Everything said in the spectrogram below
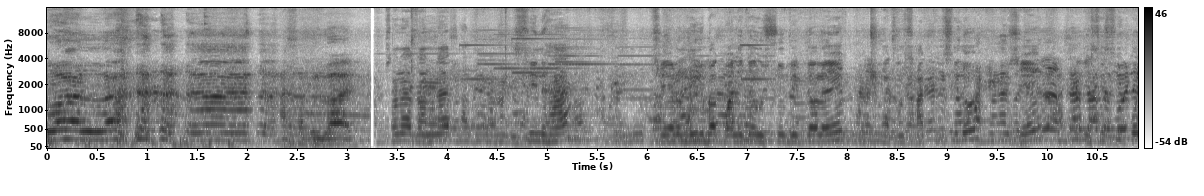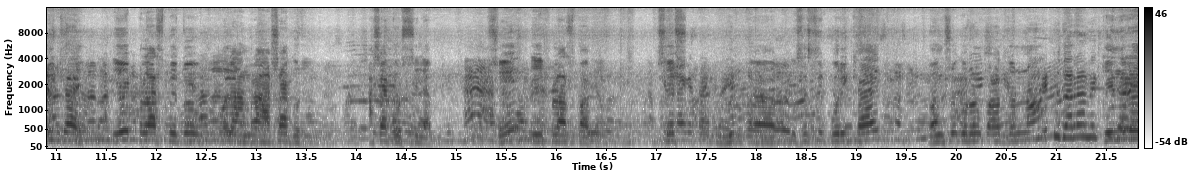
ও ভাই। সোনা জান্নাত সিনহা। সে হলো নির্বাক বালিকা উচ্চ বিদ্যালয়ের একজন ছাত্রী ছিল। সে এসএসসি পরীক্ষায় এ প্লাস পেত বলে আমরা আশা করি, আশা করছিলাম। সে এ প্লাস পাবে। সে এসএসসি পরীক্ষায় অংশগ্রহণ করার জন্য কেন্দ্রে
